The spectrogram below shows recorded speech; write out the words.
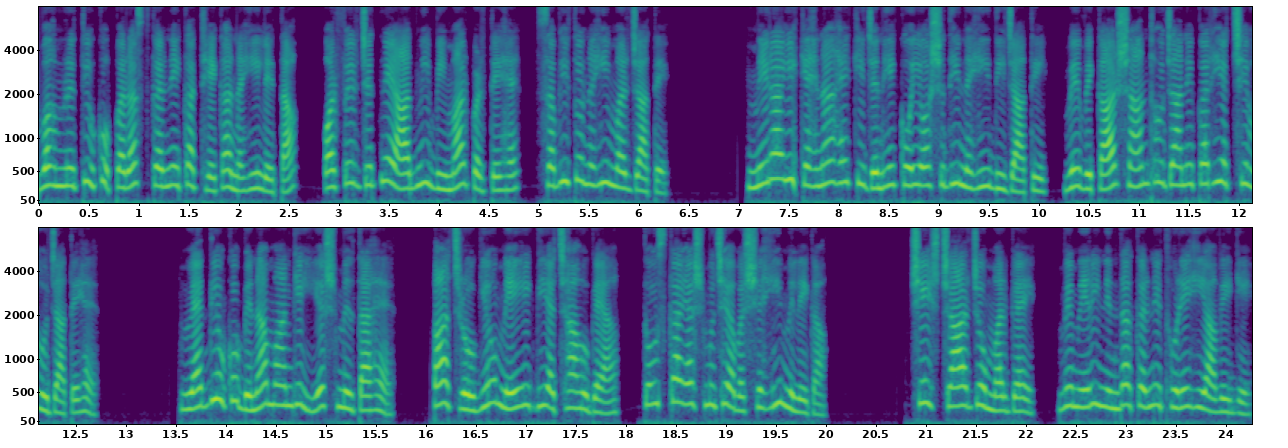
वह मृत्यु को परस्त करने का ठेका नहीं लेता। और फिर जितने आदमी बीमार पड़ते हैं, सभी तो नहीं मर जाते। मेरा ये कहना है कि जिन्हें कोई औषधि नहीं दी जाती, वे विकार शांत हो जाने पर ही अच्छे हो जाते हैं। वैद्यों को बिना मांगे यश मिलता है। पाँच रोगियों में एक भी अच्छा हो गया तो उसका यश मुझे अवश्य ही मिलेगा। शेष चार जो मर गए, वे मेरी निंदा करने थोड़े ही आवेगे।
